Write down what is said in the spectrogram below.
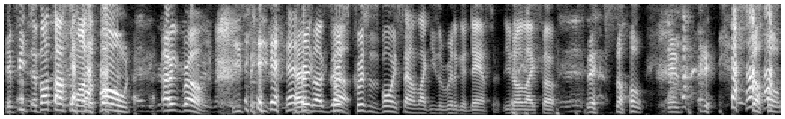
if he, if I talk to him on the phone, I mean, bro, he see, Chris, Chris. Chris's voice sounds like he's a really good dancer. You know, like so, so, so,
